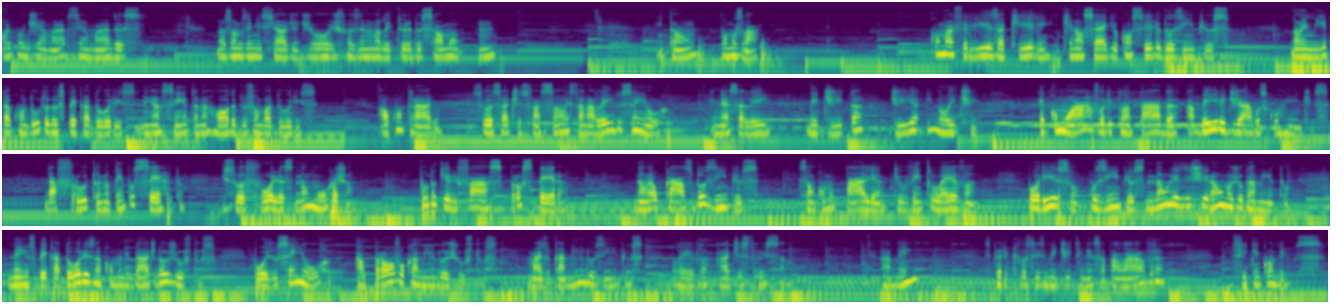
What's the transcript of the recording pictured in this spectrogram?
Oi, bom dia, amados e amadas. Nós vamos iniciar o dia de hoje fazendo uma leitura do Salmo 1. Então, vamos lá. Como é feliz aquele que não segue o conselho dos ímpios, não imita a conduta dos pecadores, nem assenta na roda dos zombadores. Ao contrário, sua satisfação está na lei do Senhor, e nessa lei medita dia e noite é como árvore plantada à beira de águas correntes. Dá fruto no tempo certo e suas folhas não murcham. Tudo o que ele faz prospera. Não é o caso dos ímpios. São como palha que o vento leva. Por isso, os ímpios não resistirão no julgamento, nem os pecadores na comunidade dos justos, pois o Senhor aprova o caminho dos justos, mas o caminho dos ímpios leva à destruição. Amém? Espero que vocês meditem nessa palavra. Fiquem com Deus.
